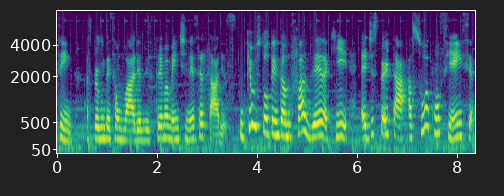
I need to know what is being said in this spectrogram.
Sim, as perguntas são várias e extremamente necessárias. O que eu estou tentando fazer aqui é despertar a sua consciência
